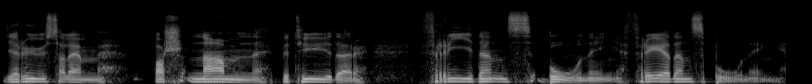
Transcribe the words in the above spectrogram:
Jerusalem vars namn betyder fridens boning, fredens boning.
